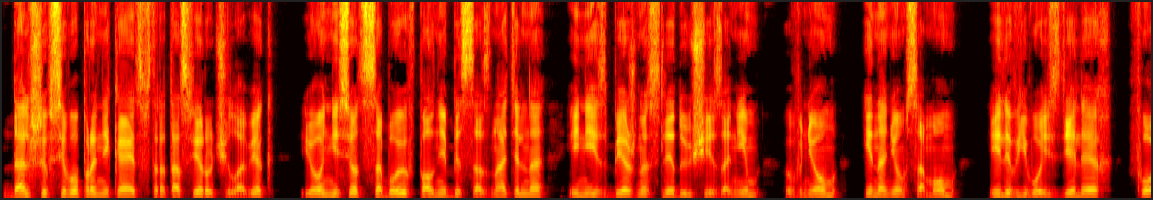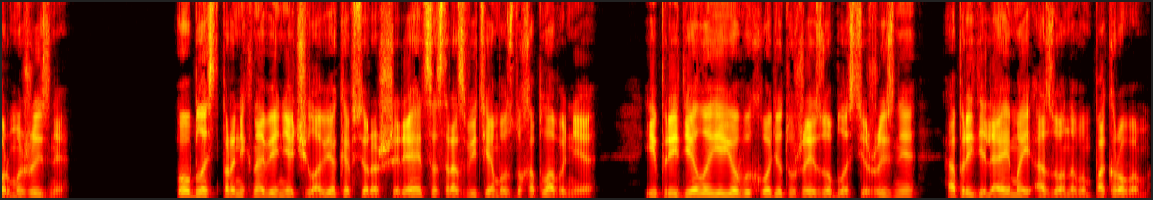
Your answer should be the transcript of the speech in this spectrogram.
Дальше всего проникает в стратосферу человек, и он несет с собой вполне бессознательно и неизбежно следующие за ним, в нем и на нем самом, или в его изделиях, формы жизни. Область проникновения человека все расширяется с развитием воздухоплавания, и пределы ее выходят уже из области жизни, определяемой озоновым покровом.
